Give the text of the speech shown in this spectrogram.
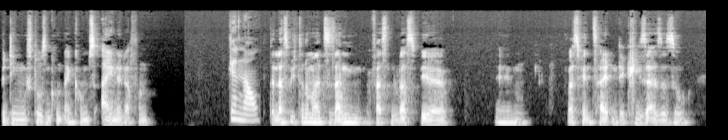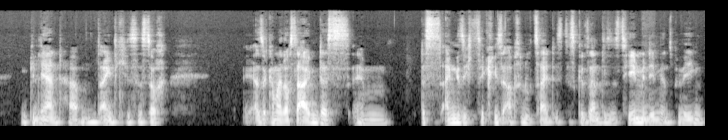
bedingungslosen Grundeinkommens eine davon. Genau. Dann lass mich doch nochmal zusammenfassen, was wir ähm, was wir in Zeiten der Krise also so gelernt haben. Und eigentlich ist es doch, also kann man doch sagen, dass, ähm, dass es angesichts der Krise absolut Zeit ist, das gesamte System, in dem wir uns bewegen,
